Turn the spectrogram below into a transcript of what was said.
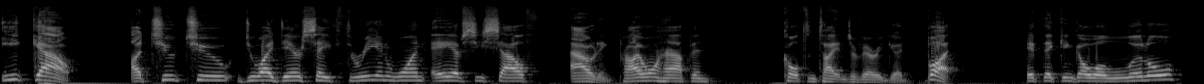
eke out a 2 2, do I dare say 3 and 1 AFC South outing, probably won't happen. Colts and Titans are very good. But if they can go a little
